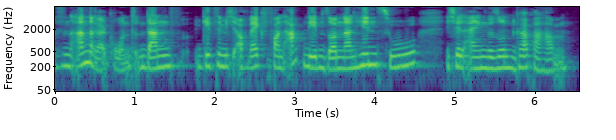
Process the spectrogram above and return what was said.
ist ein anderer Grund. Und dann geht es nämlich auch weg von Ableben, sondern hin zu, ich will einen gesunden Körper haben.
